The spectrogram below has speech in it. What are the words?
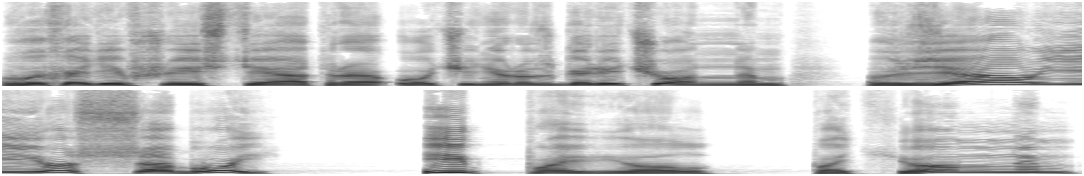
выходивший из театра очень разгоряченным, взял ее с собой и повел по темным,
